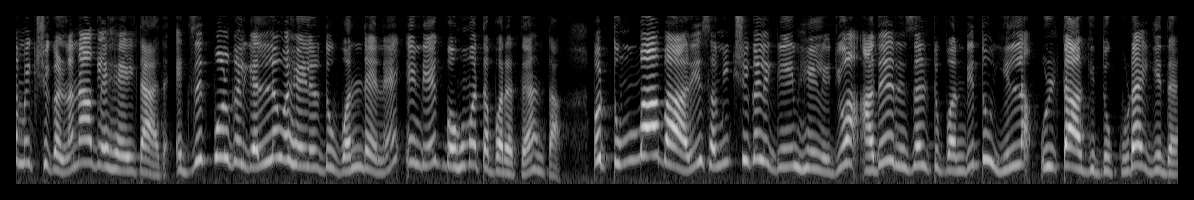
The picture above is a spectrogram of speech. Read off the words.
ಸಮೀಕ್ಷೆಗಳನ್ನ ನಾಗ್ಲೇ ಹೇಳ್ತಾ ಇದೆ. ಎಕ್ಸಿಟ್ ಪೋಲ್ಗಳು ಎಲ್ಲವೂ ಹೇಳಿರೋದು ಒಂದೇನೆ ಇಂಡಿಯಾಗೆ ಬಹುಮತ ಬರುತ್ತೆ ಅಂತ. ಬಟ್ ತುಂಬಾ ಬಾರಿ ಸಮೀಕ್ಷೆಗಳಿಗೆ ಏನು ಹೇಳಿದ್ಯೋ ಅದೇ ರಿಸಲ್ಟ್ ಬಂದಿದ್ದು ಇಲ್ಲ, ಉಲ್ಟಾ ಆಗಿದ್ದು ಕೂಡ ಇದೆ.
